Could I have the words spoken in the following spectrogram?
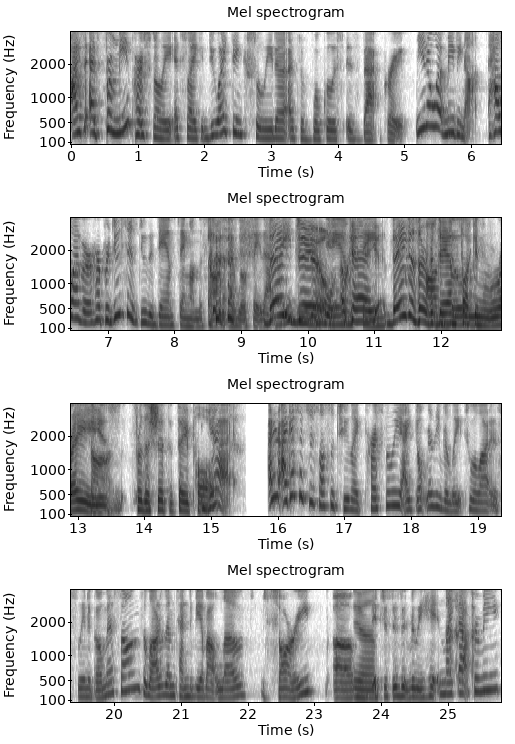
I, th- for me personally, it's like, do I think Selena as a vocalist is that great? You know what? Maybe not. However, her producers do the damn thing on the songs. I will say that they, the do. damn Okay, they deserve a damn fucking raise songs. for the shit that they pull. Yeah. I don't I guess it's just also too like personally, I don't really relate to a lot of Selena Gomez songs. A lot of them tend to be about love. Sorry. Um Yeah. it just isn't really hitting like that for me.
